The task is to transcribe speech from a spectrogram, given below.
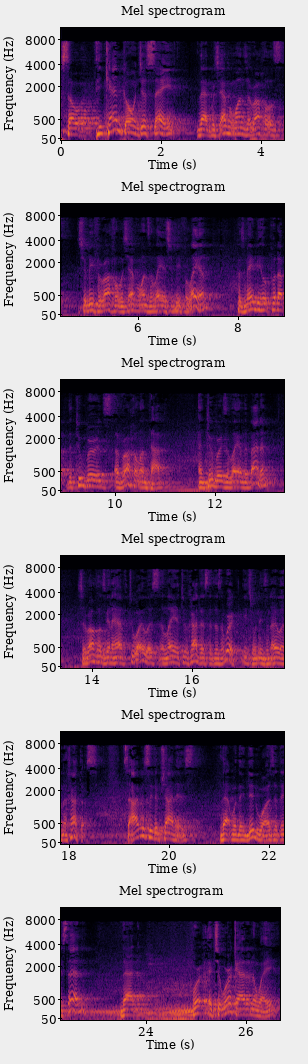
So he can't go and just say that whichever ones are Rachel's should be for Rachel, whichever ones are Leah should be for Leah because maybe he'll put up the two birds of Rachel on top and two birds of Leah on the bottom. So Rachel is going to have two oilas and Leah two chatas. That doesn't work. Each one needs an oila and a chatas. So obviously the pshat is that what they did was that they said that it should work out in a way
